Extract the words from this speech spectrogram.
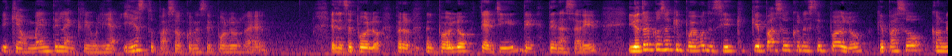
y que aumente la incredulidad. Y esto pasó con este pueblo de Israel en ese pueblo, pero el pueblo de allí, de, de Nazaret. Y otra cosa que podemos decir, ¿qué pasó con este pueblo? ¿Qué pasó con,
